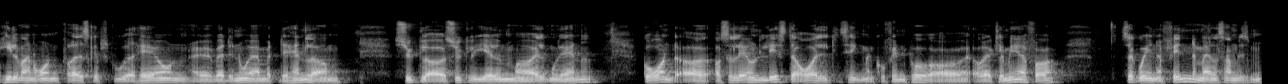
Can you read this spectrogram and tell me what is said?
hele vejen rundt på redskabsskuret, haven, øh, hvad det nu er, det handler om cykler og cykelhjelm og alt muligt andet. Gå rundt og, og så lave en liste over alle de ting, man kunne finde på og, og reklamere for. Så gå ind og finde dem alle sammen, ligesom,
